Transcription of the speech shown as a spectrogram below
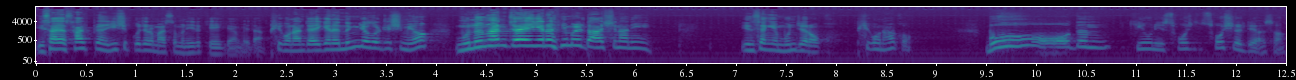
이사야 40편 29절 말씀은 이렇게 얘기합니다. 피곤한 자에게는 능력을 주시며 무능한 자에게는 힘을 다하시나니 인생의 문제로 피곤하고 모든 기운이 소, 소실되어서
